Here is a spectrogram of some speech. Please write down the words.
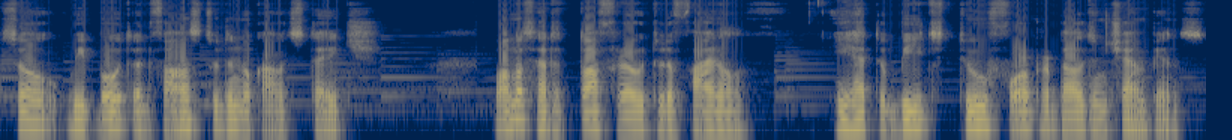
so we both advanced to the knockout stage. Wannes had a tough road to the final. He had to beat two former Belgian champions.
